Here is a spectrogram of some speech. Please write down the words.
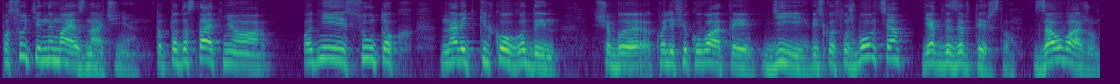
по суті, не має значення. Тобто достатньо однієї суток, навіть кількох годин, щоб кваліфікувати дії військовослужбовця як дезертирство. Зауважу,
